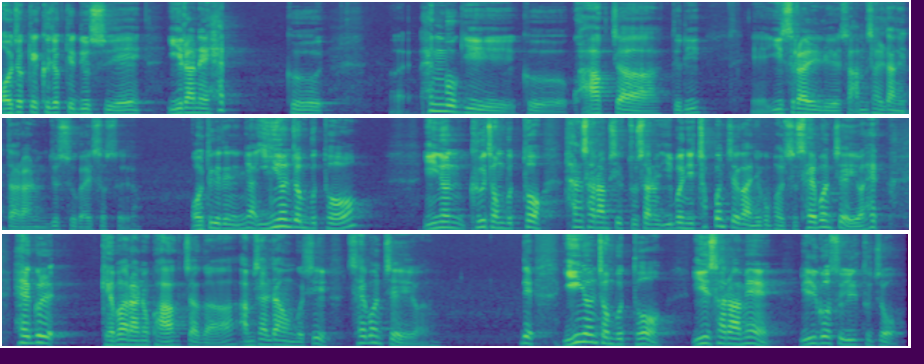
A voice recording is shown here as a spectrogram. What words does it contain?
어저께 그저께 뉴스에 이란의 핵 그 핵무기 그 과학자들이 이스라엘에서 암살당했다라는 뉴스가 있었어요. 어떻게 되느냐? 2년 전부터 2년 그 전부터 한 사람씩 두 사람 이번이 첫 번째가 아니고 벌써 세 번째예요. 핵 핵을 개발하는 과학자가 암살당한 것이 세 번째예요. 근데 2년 전부터 이 사람의 일거수일투조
